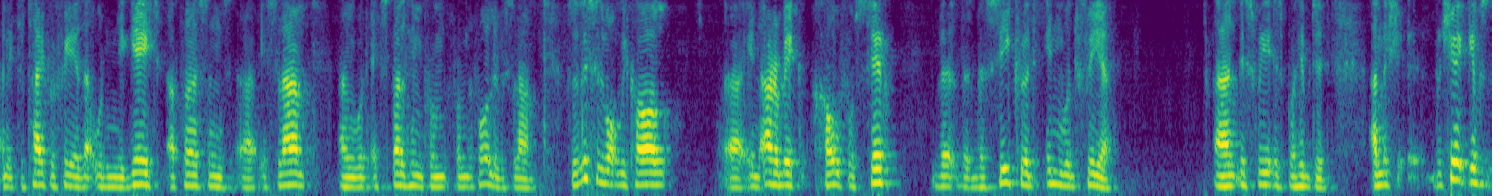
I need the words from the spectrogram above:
and it's a type of fear that would negate a person's uh, Islam and would expel him from, from the fold of Islam. So this is what we call uh, in Arabic khawf sir the, the, the secret inward fear. And this fear is prohibited. And the, the Shaykh gives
